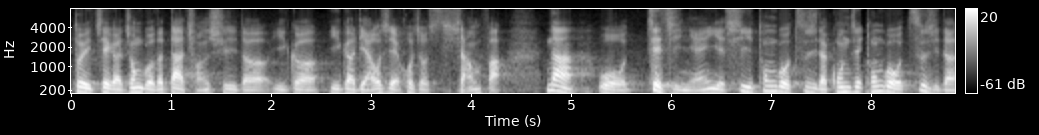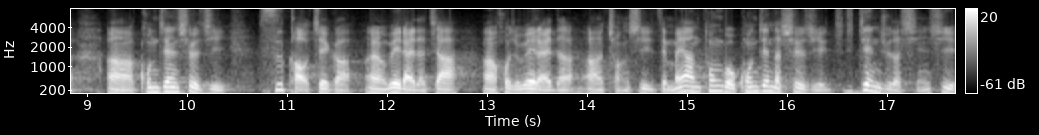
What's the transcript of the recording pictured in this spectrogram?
对这个中国的大城市的一个一个了解或者想法。那我这几年也是通过自己的空间，通过自己的呃空间设计思考这个呃未来的家啊或者未来的呃城市，怎么样通过空间的设计、建筑的形式，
